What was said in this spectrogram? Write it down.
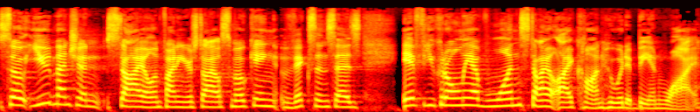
So you mentioned style and finding your style. Smoking Vixen says, if you could only have one style icon, who would it be and why?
